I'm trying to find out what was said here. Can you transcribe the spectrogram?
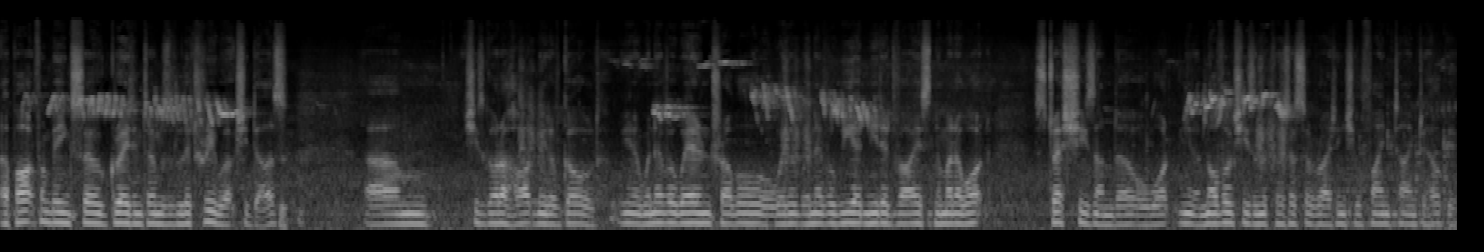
Apart from being so great in terms of literary work she does, um, she's got a heart made of gold. You know, whenever we're in trouble or whenever we need advice, no matter what stress she's under or what you know novel she's in the process of writing, she'll find time to help you.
